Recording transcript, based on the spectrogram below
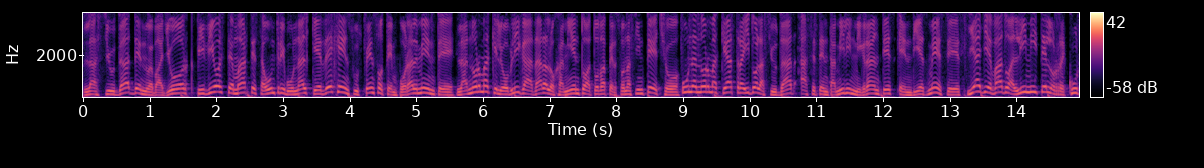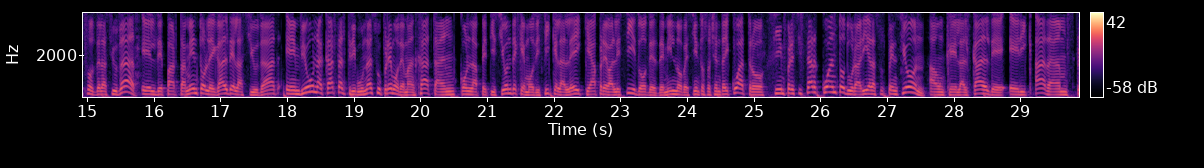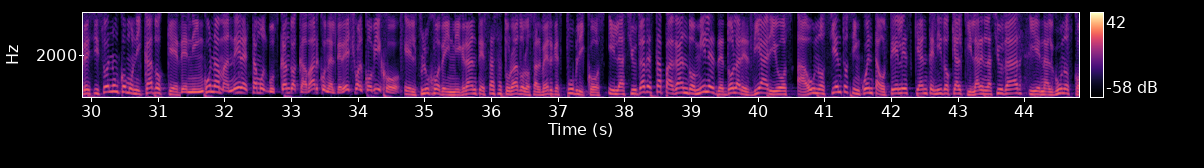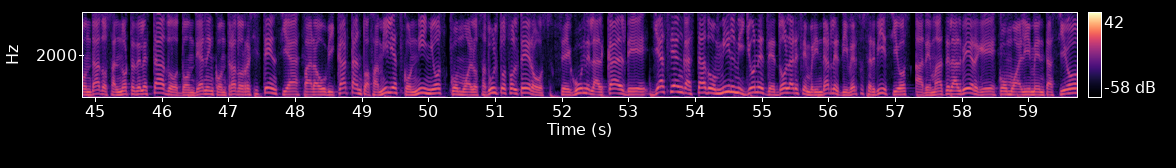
La ciudad de Nueva York pidió este martes a un tribunal que deje en suspenso temporalmente la norma que le obliga a dar alojamiento a toda persona sin techo, una norma que ha traído a la ciudad a 70 mil inmigrantes en 10 meses y ha llevado al límite los recursos de la ciudad. El Departamento Legal de la ciudad envió una carta al Tribunal Supremo de Manhattan con la petición de que modifique la ley que ha prevalecido desde 1984 sin precisar cuánto duraría la suspensión, aunque el alcalde Eric Adams precisó en un comunicado que de ninguna manera estamos buscando acabar con el derecho al cobijo. El flujo de inmigrantes ha saturado los albergues públicos y la ciudad está pagando miles de dólares diarios a unos 150 hoteles que han tenido que alquilar en la ciudad y en algunos condados al norte del estado, donde han encontrado resistencia para ubicar tanto a familias con niños como a los adultos solteros. Según el alcalde, ya se han gastado mil millones de dólares en brindarles diversos servicios, además del albergue, como alimentación,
